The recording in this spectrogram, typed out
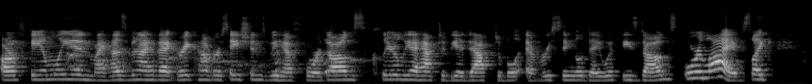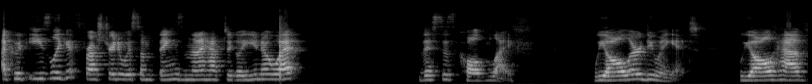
our family and my husband and I have had great conversations. We have four dogs. Clearly, I have to be adaptable every single day with these dogs or lives. Like, I could easily get frustrated with some things, and then I have to go, you know what? This is called life. We all are doing it. We all have,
